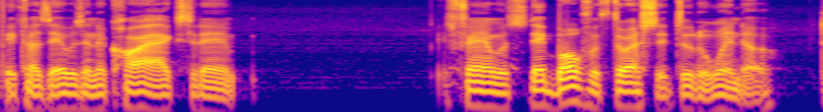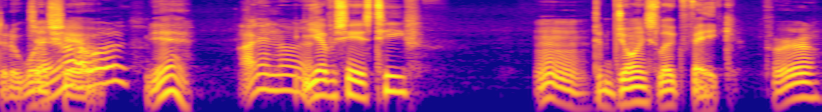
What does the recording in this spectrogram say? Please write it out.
because they was in a car accident. His friend was they both were thrusted through the window, through the windshield. Yeah. I didn't know that. You ever seen his teeth? Mm, Them joints look fake. for real?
